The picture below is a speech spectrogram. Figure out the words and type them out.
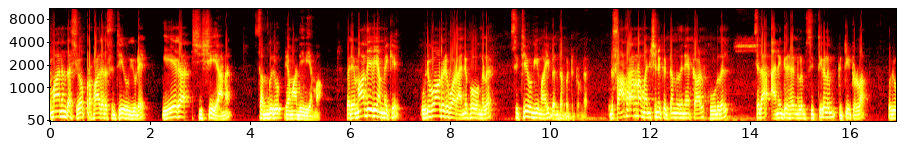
ബ്രഹ്മാനന്ദ ശിവപ്രഭാകര സിദ്ധിയോഗിയുടെ ഏക ശിഷ്യയാണ് സദ്ഗുരു രമാദേവി അമ്മ. അപ്പോൾ രമാദേവി അമ്മയ്ക്ക് ഒരുപാട് ഒരുപാട് അനുഭവങ്ങൾ സിദ്ധിയോഗിയുമായി ബന്ധപ്പെട്ടിട്ടുണ്ട്. ഒരു സാധാരണ മനുഷ്യന് കിട്ടുന്നതിനേക്കാൾ കൂടുതൽ ചില അനുഗ്രഹങ്ങളും സിദ്ധികളും കിട്ടിയിട്ടുള്ള ഒരു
